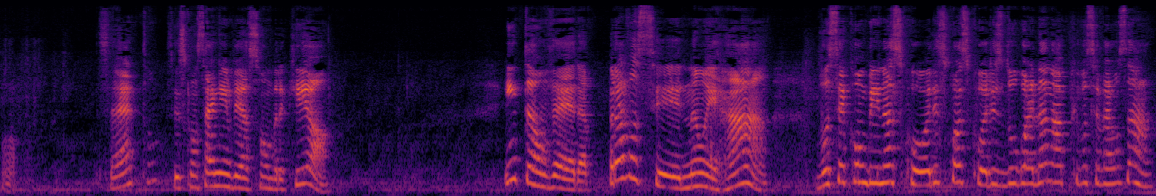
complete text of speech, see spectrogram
Ó, certo? Vocês conseguem ver a sombra aqui, ó? Então, Vera, pra você não errar, você combina as cores com as cores do guardanapo que você vai usar,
